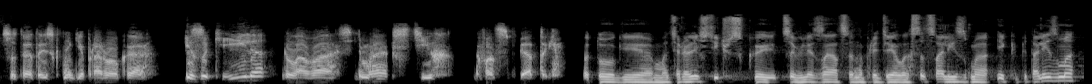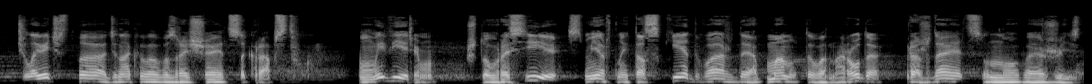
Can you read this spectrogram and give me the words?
Цитата из книги пророка Иезекииля, глава 7, стих 25. В итоге материалистической цивилизации на пределах социализма и капитализма человечество одинаково возвращается к рабству. Мы верим, что в России смертной тоске дважды обманутого народа рождается новая жизнь.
